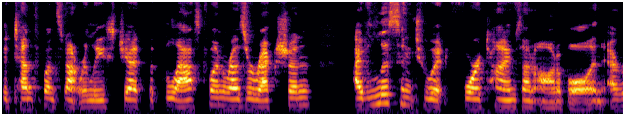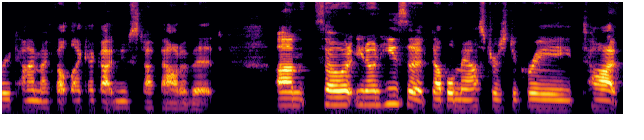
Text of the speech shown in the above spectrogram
The 10th one's not released yet, but the last one, Resurrection, I've listened to it four times on Audible, and every time I felt like I got new stuff out of it. Um, so, you know, and he's a double master's degree, taught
